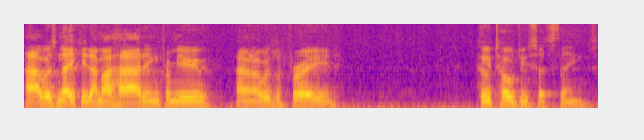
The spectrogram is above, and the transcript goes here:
I was naked. Am I hiding from you? And I was afraid. Who told you such things?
